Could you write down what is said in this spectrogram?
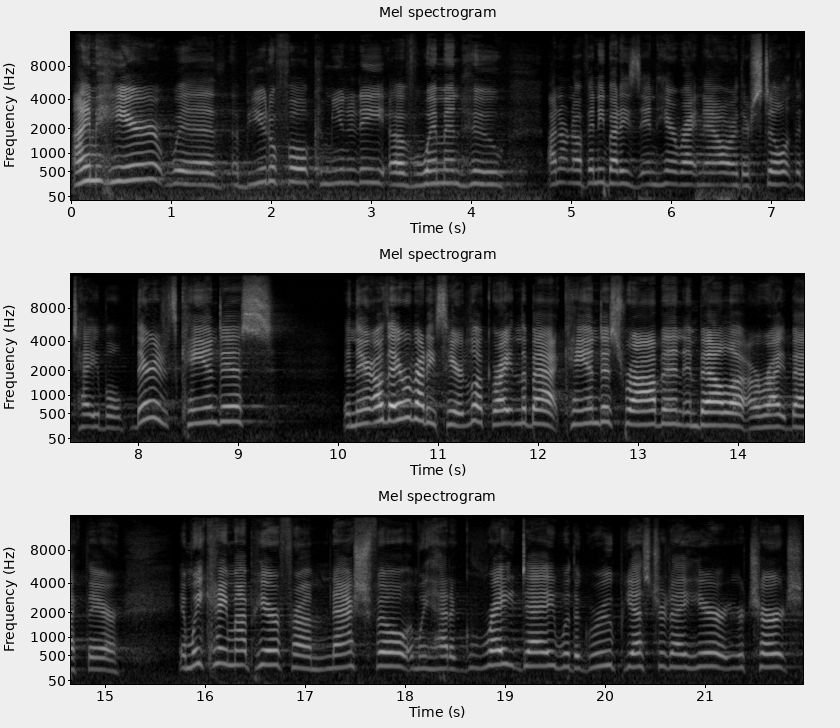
I'm here with a beautiful community of women who, I don't know if anybody's in here right now or they're still at the table. There's Candace, and there, oh, everybody's here. Look, right in the back. Candace, Robin, and Bella are right back there. And we came up here from Nashville, and we had a great day with a group yesterday here at your church.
